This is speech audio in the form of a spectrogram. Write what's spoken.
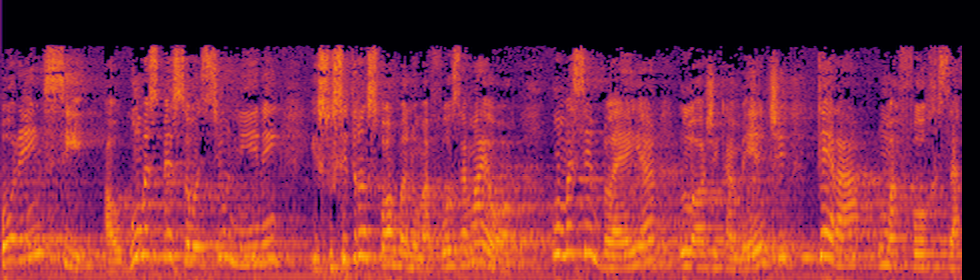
Porém, se algumas pessoas se unirem, isso se transforma numa força maior maior. Uma assembleia, logicamente, terá uma força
